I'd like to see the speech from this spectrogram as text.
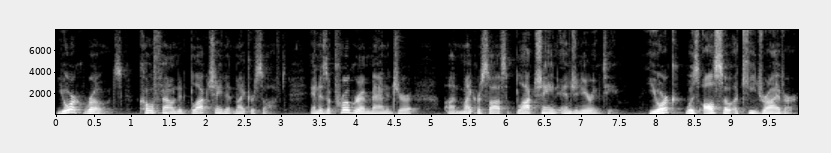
Yorke Rhodes co founded blockchain at Microsoft and is a program manager on Microsoft's blockchain engineering team. Yorke was also a key driver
